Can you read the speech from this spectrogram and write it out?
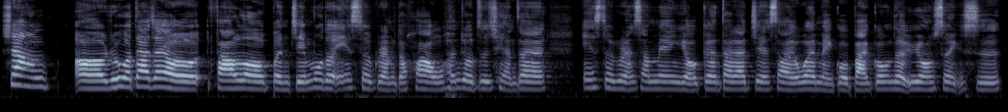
像呃，如果大家有 follow 本节目的 Instagram 的话，我很久之前在。Instagram 上面有跟大家介绍一位美国白宫的御用摄影师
